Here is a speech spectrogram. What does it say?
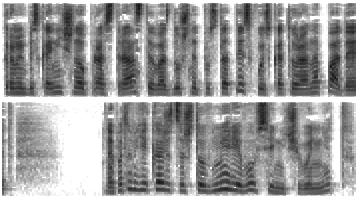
кроме бесконечного пространства и воздушной пустоты, сквозь которую она падает — а потом ей кажется, что в мире вовсе ничего нет,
